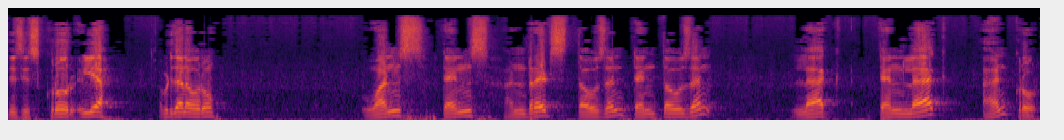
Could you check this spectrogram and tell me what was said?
this is crore இல்லையா? அப்படி தானே வரும்? Ones tens hundreds thousand ten thousand lakh ten lakh and crore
